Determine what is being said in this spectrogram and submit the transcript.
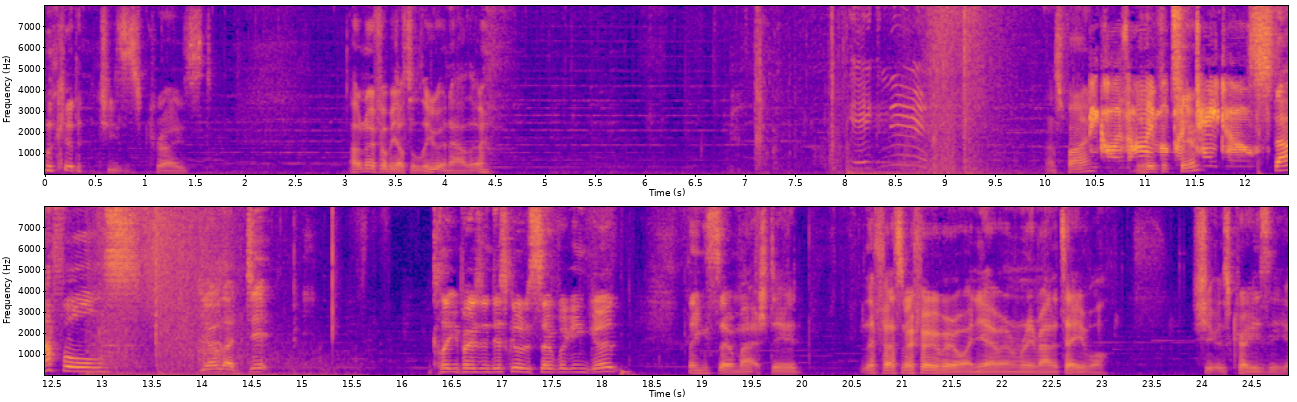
Look at. Jesus Christ. I don't know if I'll be able to loot her now, though. That's fine. Because You're here for two. potato. Staffles! Yo, that dip. Clip you posted in Discord was so fucking good. Thanks so much, dude. That's my favorite one, yeah, when I'm running around the table. Shit was crazy.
